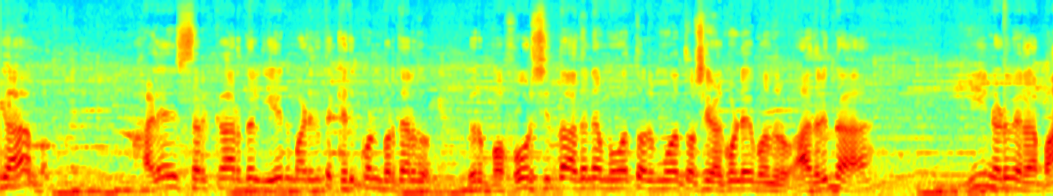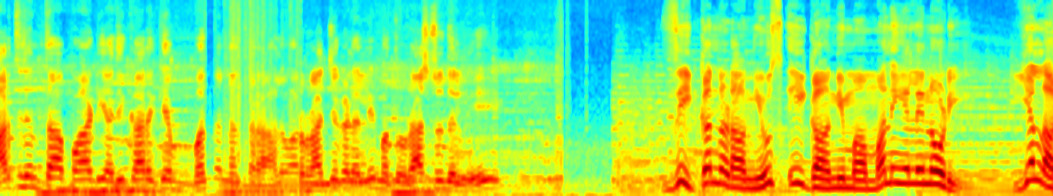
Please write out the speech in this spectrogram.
ಈಗ ಹಳೆ ಸರ್ಕಾರದಲ್ಲಿ ಏನು ಮಾಡಿದೆ ಅಂತ ಕೆದ್ಕೊಂಡು ಬರ್ತಾ ಇರೋದು. ಇವರು ಬಫೋರ್ಸಿಂದ ಅದನ್ನೇ ಮೂವತ್ತು ಮೂವತ್ತು ವರ್ಷ ಹೇಳ್ಕೊಂಡೇ ಬಂದರು. ಆದ್ದರಿಂದ ಈ ನಡುವೆ ಭಾರತೀಯ ಜನತಾ ಪಾರ್ಟಿ ಅಧಿಕಾರಕ್ಕೆ ಬಂದ ನಂತರ ಹಲವಾರು ರಾಜ್ಯಗಳಲ್ಲಿ ಮತ್ತು ರಾಷ್ಟ್ರದಲ್ಲಿ ಜಿ ಕನ್ನಡ ನ್ಯೂಸ್ ಈಗ ನಿಮ್ಮ ಮನೆಯಲ್ಲೇ ನೋಡಿ. ಎಲ್ಲ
